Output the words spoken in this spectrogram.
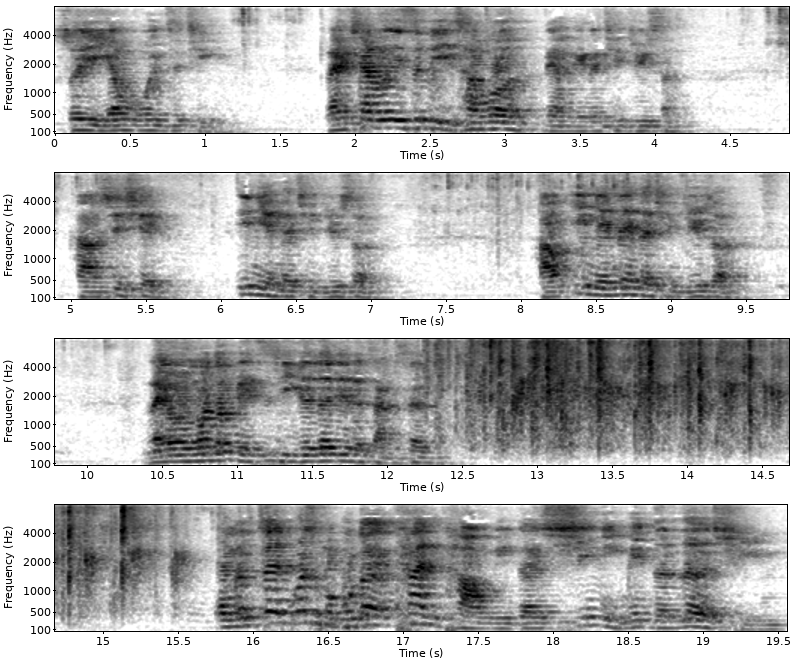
所以要问自己，来加入一支笔超过两年的请举手。好，谢谢。一年的请举手，好，一年内的请举手，来，我们都给自己一个热烈的掌声。我们在为什么不断探讨你的心里面的热情？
